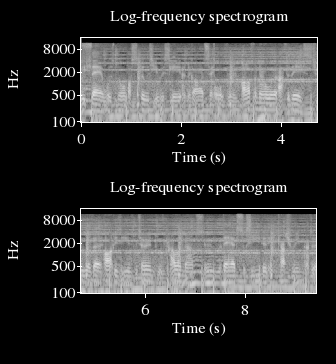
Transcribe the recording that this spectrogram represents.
which there was no possibility of escape, and a guard set over him. Half an hour after this, two of the arquebusiers returned with Hal o' Nabs, whom they had succeeded in capturing after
